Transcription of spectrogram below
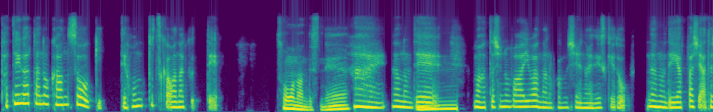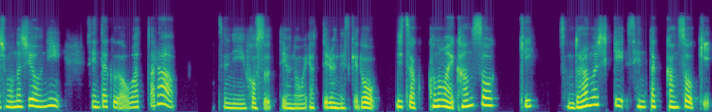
縦型の乾燥機って本当使わなくって、そうなんですね。はい。なのうで、まあ私の場合はなのかもしれないですけど、なのでやっぱし私も同じように洗濯が終わったら普通に干すっていうのをやってるんですけど、実はこの前乾燥機、そのドラム式洗濯乾燥機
